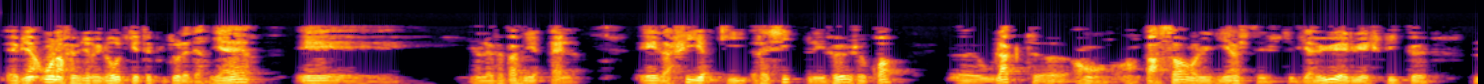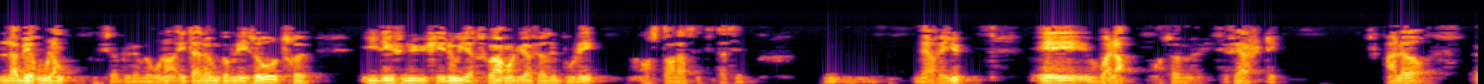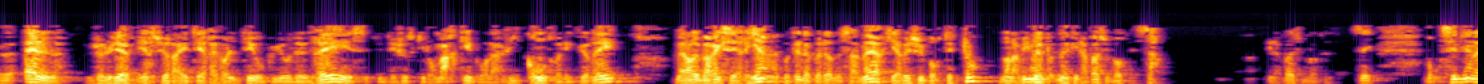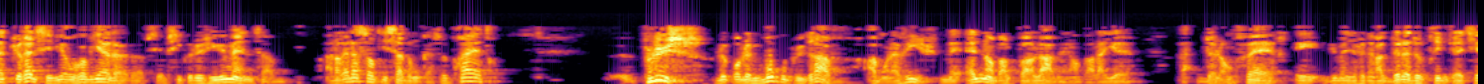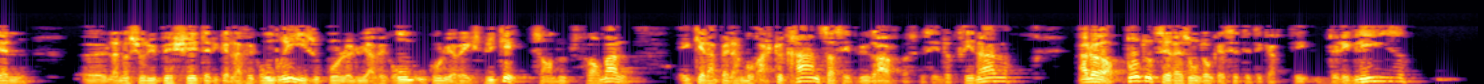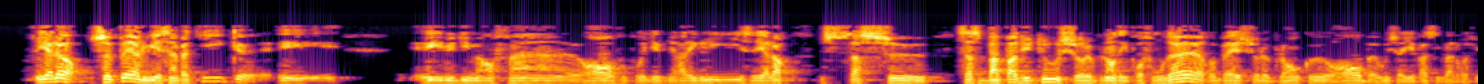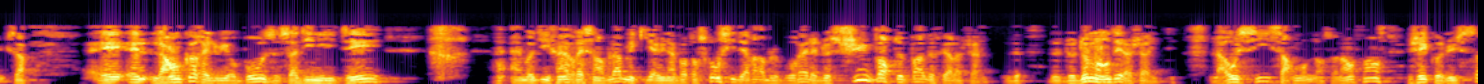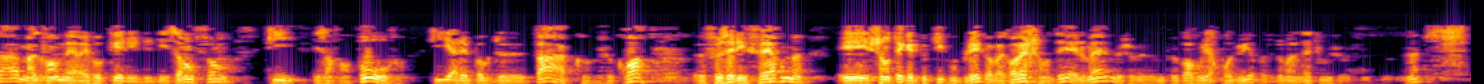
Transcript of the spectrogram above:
eh bien, on en fait venir une autre qui était plutôt la dernière, et on ne la fait pas venir elle. Et la fille qui récite les vœux, je crois, euh, ou l'acte, euh, en, passant, on lui dit, hein, je t'ai bien eu, et elle lui explique que l'abbé Roulant, qui s'appelle l'abbé Roulant, est un homme comme les autres, il est venu chez nous hier soir, on lui a fait du poulet, en ce temps-là c'était assez merveilleux. Et voilà, en somme, il s'est fait acheter. Alors, euh, elle, Geneviève, bien sûr, a été révoltée au plus haut degré, et c'est une des choses qui l'ont marqué pour la vie contre les curés, mais alors il paraît c'est rien à côté de la colère de sa mère qui avait supporté tout dans la vie, mais, mais qui n'a pas supporté ça. Il n'a pas supporté ça. C'est, bon, c'est bien naturel, c'est bien, on voit bien la, la, psychologie humaine, ça. Alors elle a senti ça donc à ce prêtre, euh, plus le problème beaucoup plus grave, à mon avis, mais elle n'en parle pas là, mais elle en parle ailleurs, bah, de l'enfer et d'une manière générale de la doctrine chrétienne, euh, la notion du péché telle qu'elle l'avait comprise ou qu'on le lui avait ou qu'on lui avait expliqué, sans doute formal, et qu'elle appelle un bourrage de crâne, ça c'est plus grave parce que c'est doctrinal. Alors, pour toutes ces raisons, donc, elle s'était écartée de l'Église. Et alors, ce père lui est sympathique et, et il lui dit, mais enfin, oh, vous pourriez venir à l'Église. Et alors, ça se ça se bat pas du tout sur le plan des profondeurs, ben sur le plan que oh ben y est pas si mal reçu que ça. Et elle, là encore elle lui oppose sa dignité, un, motif invraisemblable mais qui a une importance considérable pour elle. Elle ne supporte pas de faire la charité, de, demander la charité. Là aussi ça remonte dans son enfance. J'ai connu ça. Ma grand-mère évoquait les, enfants qui, les enfants pauvres, qui à l'époque de Pâques, je crois, euh, faisaient les fermes et chantait quelques petits couplets comme ma grand-mère chantait elle-même. Je ne peux pas vous les reproduire parce que malgré tout, je, hein.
